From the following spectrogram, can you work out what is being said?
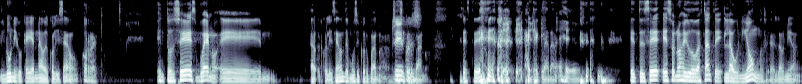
el único que ha llenado el Coliseo. Correcto. Entonces, bueno, eh, ah, el Coliseo de música urbana. Sí, música urbano. Este, hay que aclarar. Entonces, eso nos ayudó bastante, la unión, o sea, la unión.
